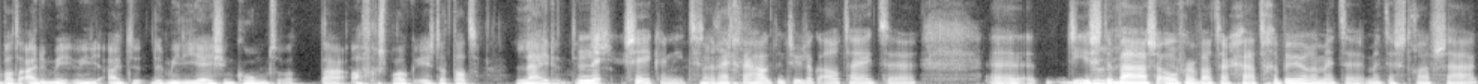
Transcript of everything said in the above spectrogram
wat uit de, uit de mediation komt, wat daar afgesproken is, dat dat leidend is. Nee, zeker niet. De rechter houdt natuurlijk altijd, uh, uh, die is de, baas over wat er gaat gebeuren met de, met de strafzaak.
